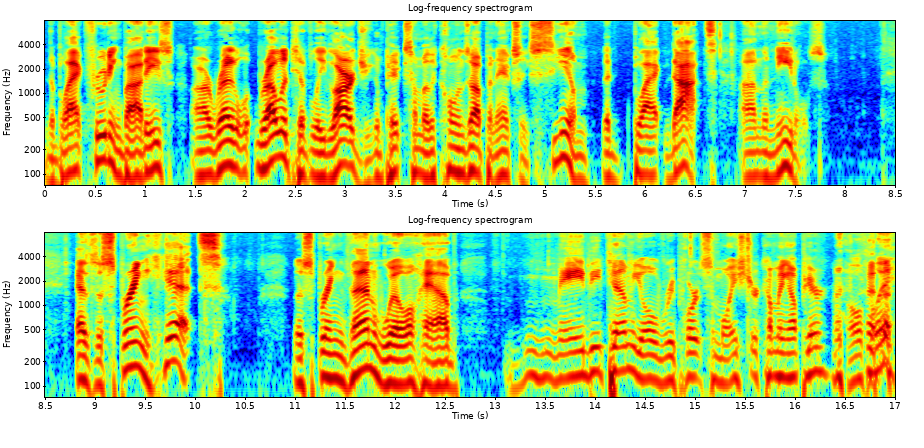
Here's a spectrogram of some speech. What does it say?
The black fruiting bodies are rel- relatively large. You can pick some of the cones up and actually see them, the black dots on the needles. As the spring hits, the spring then will have maybe, Tim, you'll report some moisture coming up here. Hopefully.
